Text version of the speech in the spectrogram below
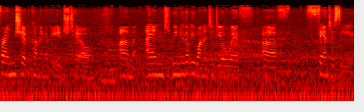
friendship coming of age tale, um, and we knew that we wanted to deal with uh, fantasy,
